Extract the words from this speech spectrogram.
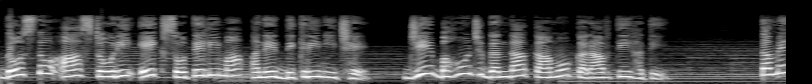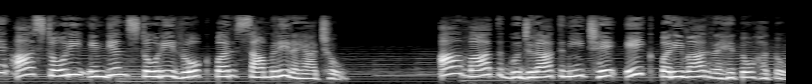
દોસ્તો, આ સ્ટોરી એક સોતેલીમાં અને દીકરીની છે, જે બહુ જ ગંદા કામો કરાવતી હતી. તમે આ સ્ટોરી ઇન્ડિયન સ્ટોરી રોક પર સાંભળી રહ્યા છો. આ વાત ગુજરાતની છે, એક પરિવાર રહેતો હતો.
